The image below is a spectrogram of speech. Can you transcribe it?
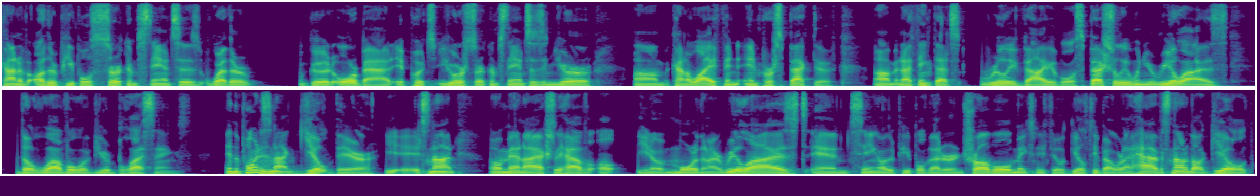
kind of other people's circumstances, whether good or bad. It puts your circumstances and your um, kind of life in, in perspective. Um, and I think that's really valuable, especially when you realize the level of your blessings and the point is not guilt there. It's not, oh man, I actually have a, you know more than I realized, and seeing other people that are in trouble makes me feel guilty about what I have. It's not about guilt.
